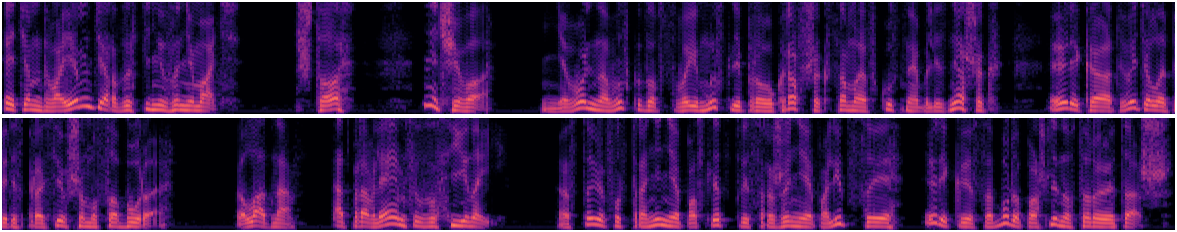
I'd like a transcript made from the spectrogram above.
этим двоим дерзости не занимать!» «Что?» «Ничего». Невольно высказав свои мысли про укравших самое вкусное близняшек, Эрика ответила переспросившему Сабура. «Ладно, отправляемся за Синой». Оставив устранение последствий сражения полиции, Эрика и Сабура пошли на второй этаж.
